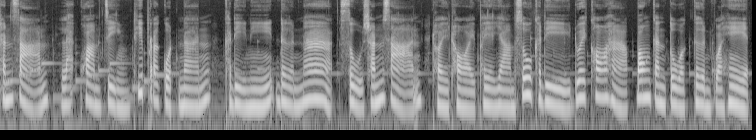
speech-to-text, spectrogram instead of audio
ชั้นศาลและความจริงที่ปรากฏนั้น คดีนี้เดินหน้าสู่ชั้นศาลถอยๆ พยายามสู้คดีด้วยข้อหาป้องกันตัวเกินกว่าเหตุ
